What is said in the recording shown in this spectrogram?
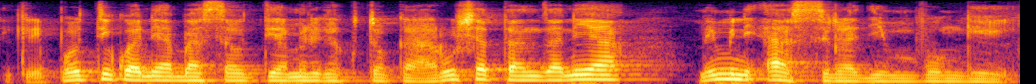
Nikiripoti kwa niaba ya Sauti ya Amerika kutoka Arusha, Tanzania, mimi ni Asiraji Mvungi.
